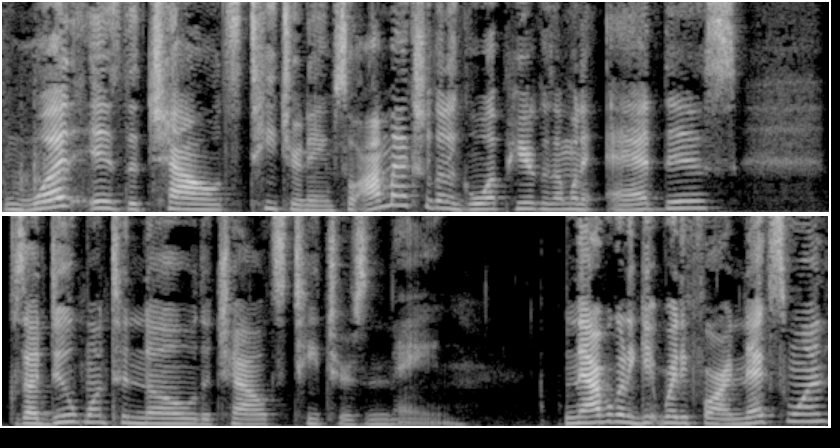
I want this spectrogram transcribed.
what is the child's teacher name. So I'm actually going to go up here because I'm going to add this because I do want to know the child's teacher's name. Now we're going to get ready for our next one.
